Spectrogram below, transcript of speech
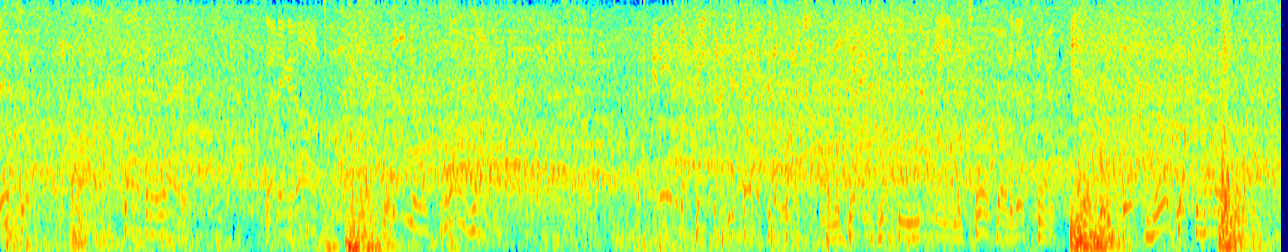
Vicious. Stomping away. Setting it up. Thunderous clothesline. And able to beat Dijakovic to the punch. And the damage must be mounting on the torso to this point. More detrimental than the last.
